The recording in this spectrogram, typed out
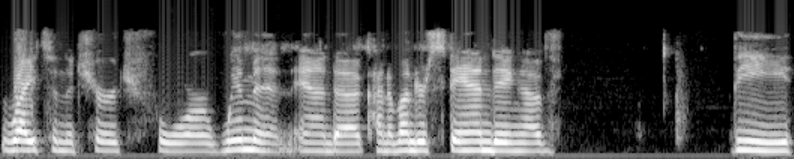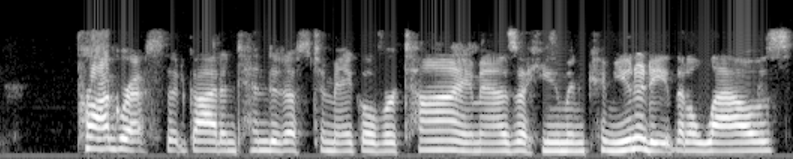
rights in the church for women and a kind of understanding of the progress that God intended us to make over time as a human community that allows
